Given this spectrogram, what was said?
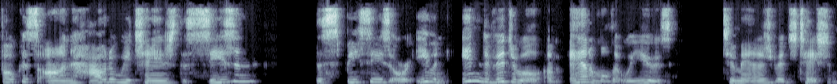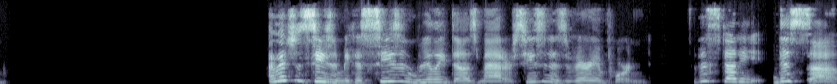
focus on how do we change the season, the species, or even individual of animal that we use to manage vegetation. I mentioned season because season really does matter. Season is very important. This study, this uh,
